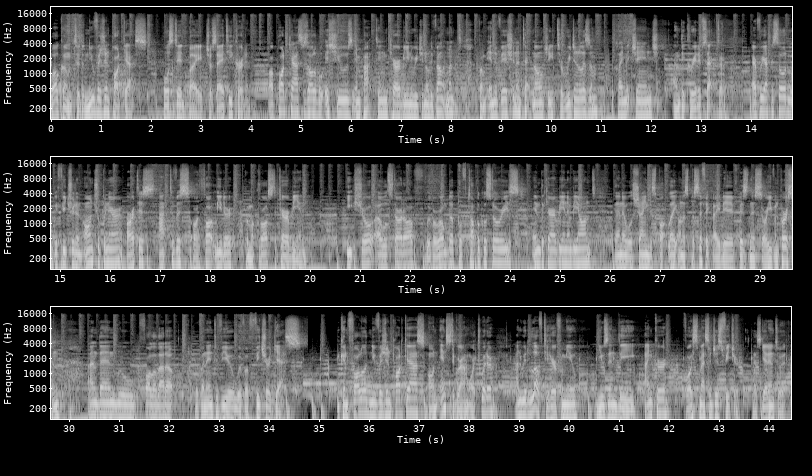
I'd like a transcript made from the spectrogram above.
Welcome to the New Vision Podcast, hosted by Josiah T. Curtin. Our podcast is all about issues impacting Caribbean regional development, from innovation and technology to regionalism, climate change, and the creative sector. Every episode will be featuring an entrepreneur, artist, activist, or thought leader from across the Caribbean. Each show, I will start off with a roundup of topical stories in the Caribbean and beyond. Then I will shine the spotlight on a specific idea, business, or even person, and then we'll follow that up with an interview with a featured guest. You can follow New Vision Podcast on Instagram or Twitter, and we'd love to hear from you using the Anchor voice messages feature. Let's get into it.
